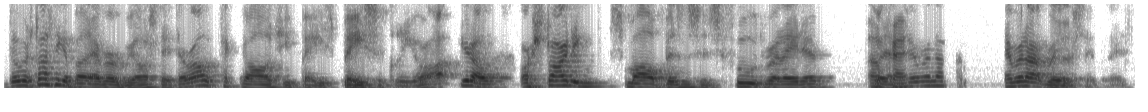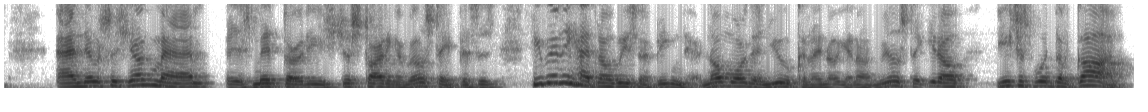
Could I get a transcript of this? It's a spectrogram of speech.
there was nothing about ever real estate. They're all technology based, basically, or you know, or starting small businesses, food related. Okay. they were not they were not real estate related. And there was this young man in his mid 30s just starting a real estate business. He really had no reason of being there, no more than you, because I know you're not in real estate. You know, you just wouldn't have gone.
